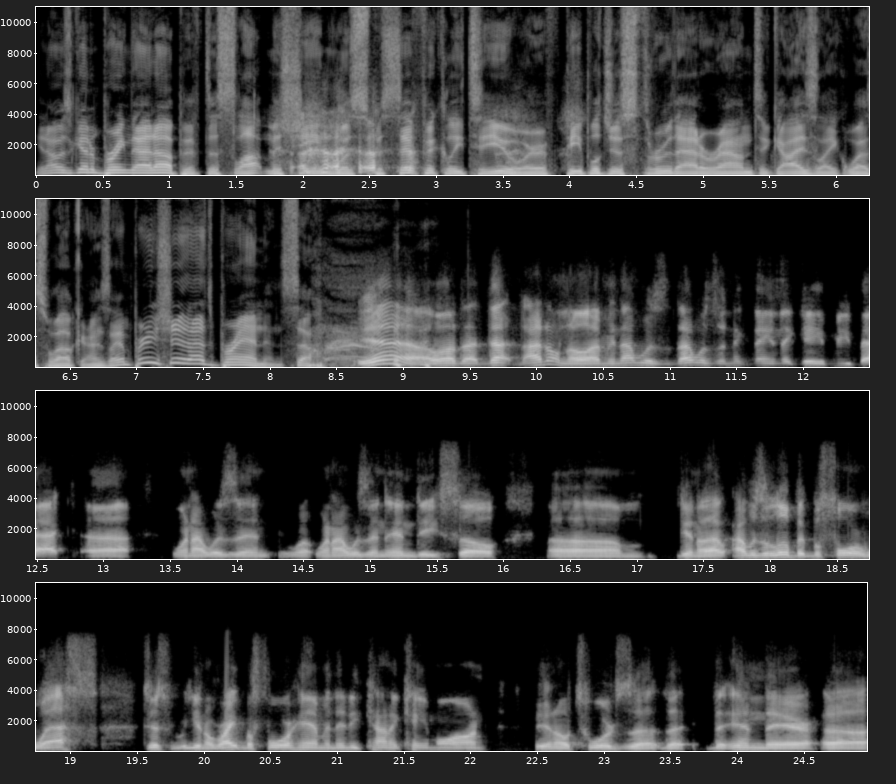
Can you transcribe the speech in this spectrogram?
You know, I was going to bring that up if the slot machine was specifically to you, or if people just threw that around to guys like Wes Welker. I was like, I'm pretty sure that's Brandon. So Yeah, well, that that I don't know. I mean, that was that was the nickname they gave me back uh, when I was in when I was in Indy. So um, you know, I, I was a little bit before Wes, just you know, right before him, and then he kind of came on, you know, towards the the, the end there uh,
